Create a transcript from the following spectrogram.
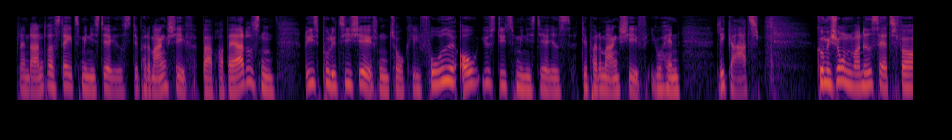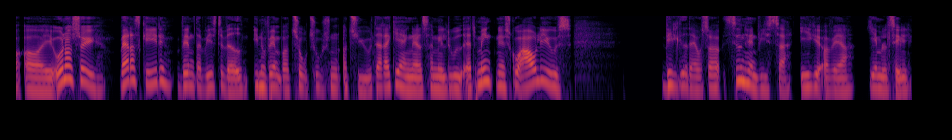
blandt andre statsministeriets departementschef Barbara Bertelsen, Rigspolitichefen Torkild Fode og Justitsministeriets departementschef Johan Legard. Kommissionen var nedsat for at øh, undersøge, hvad der skete, hvem der vidste hvad i november 2020, da regeringen altså meldte ud, at minkene skulle aflives, hvilket der jo så sidenhen viste sig ikke at være hjemmel til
